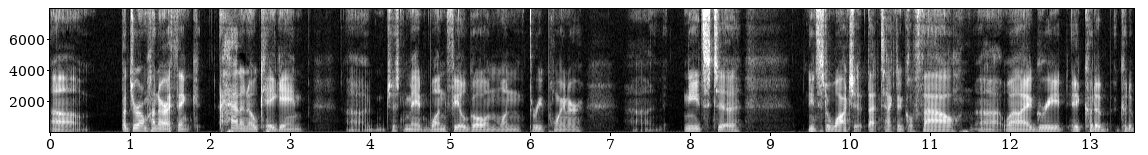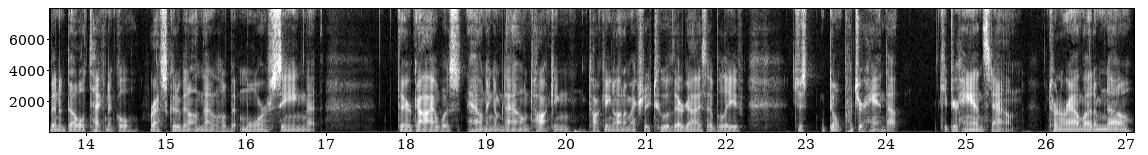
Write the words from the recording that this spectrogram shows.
Um, but Jerome Hunter, I think, had an okay game. Uh, just made one field goal and one three pointer. Uh, needs to needs to watch it. That technical foul. Uh, well, I agreed. It could have could have been a double technical. Refs could have been on that a little bit more, seeing that their guy was hounding him down, talking talking on him. Actually, two of their guys, I believe. Just don't put your hand up. Keep your hands down. Turn around, let them know.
